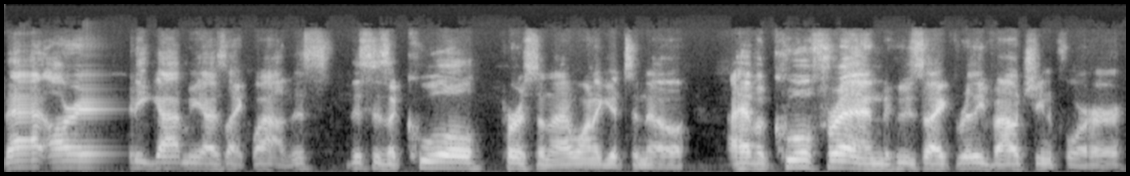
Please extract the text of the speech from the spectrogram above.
that already got me. I was like, wow, this this is a cool person I want to get to know. I have a cool friend who's like really vouching for her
